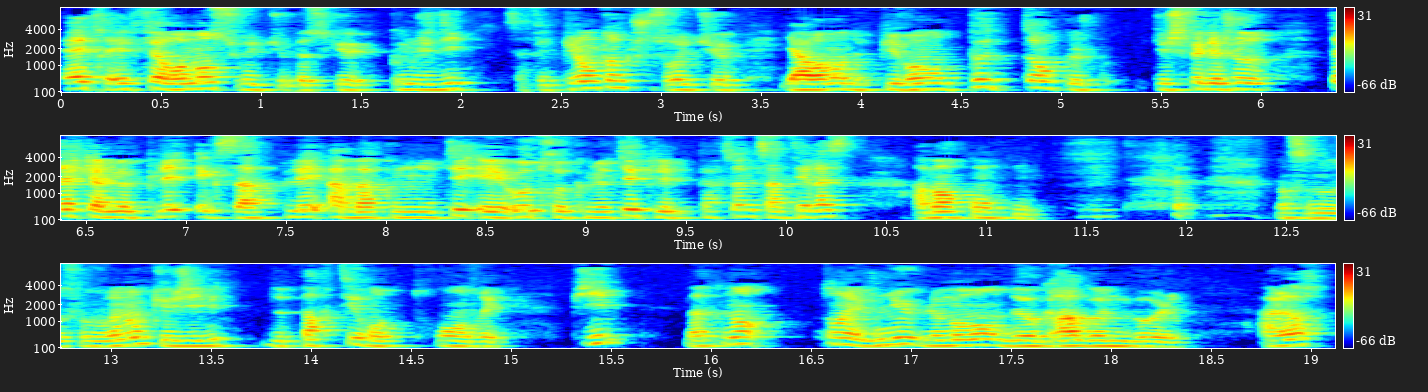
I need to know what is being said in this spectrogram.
être et faire vraiment sur YouTube. Parce que, comme je dis, ça fait depuis longtemps que je suis sur YouTube. Il y a vraiment depuis vraiment peu de temps que je, que je fais les choses telles qu'elles me plaisent et que ça plaît à ma communauté et autres communautés, que les personnes s'intéressent à mon contenu. Donc, il faut vraiment que j'évite de partir en trop en vrai. Puis, maintenant, temps est venu le moment de Dragon Ball? Alors,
